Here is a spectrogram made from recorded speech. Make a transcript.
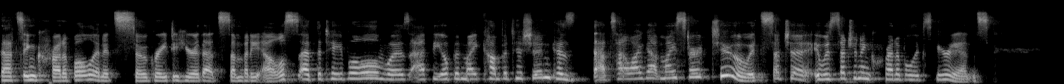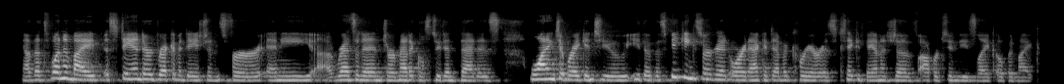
That's incredible. And it's so great to hear that somebody else at the table was at the open mic competition because that's how I got my start too. It's such a, it was such an incredible experience. Now, that's one of my standard recommendations for any uh, resident or medical student that is wanting to break into either the speaking circuit or an academic career is to take advantage of opportunities like open mic.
